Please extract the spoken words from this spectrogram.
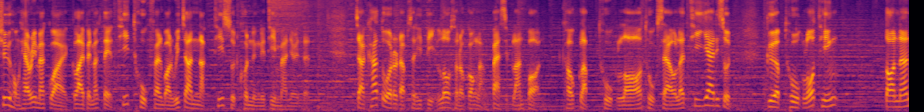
ชื่อของแฮร์รี่แม็กควายกลายเป็นนักเตะที่ถูกแฟนบอลวิจารณ์หนักที่สุดคนหนึ่งในทีมแมนยูไนเต็ดจากค่าตัวระดับสถิติโลกสำหรับกองหลัง 80 ล้านปอนด์เขากลับถูกล้อ ถูกแซวและที่แย่ที่สุด เกือบถูกโลดทิ้ง ตอนนั้น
